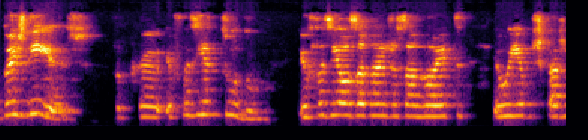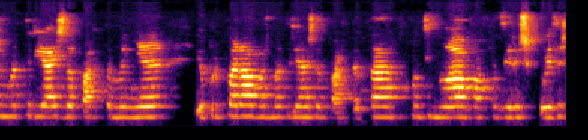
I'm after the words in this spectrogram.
dois dias, porque eu fazia tudo. Eu fazia os arranjos à noite, eu ia buscar os materiais da parte da manhã, eu preparava os materiais da parte da tarde, continuava a fazer as coisas.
